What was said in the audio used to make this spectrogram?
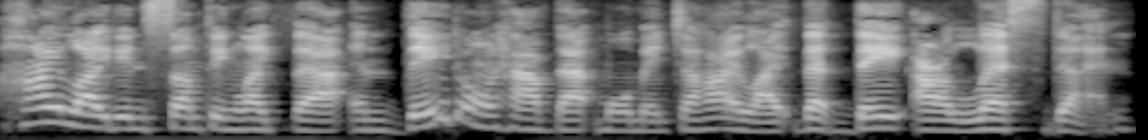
highlighting something like that and they don't have that moment to highlight that they are less than.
